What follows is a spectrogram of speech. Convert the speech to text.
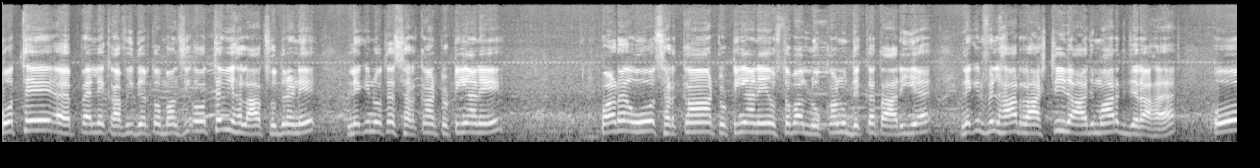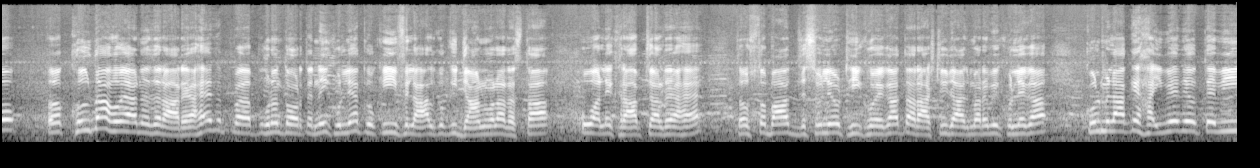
ਉੱਥੇ ਪਹਿਲੇ ਕਾਫੀ ਦੇਰ ਤੋਂ ਬੰਦ ਸੀ। ਉੱਥੇ ਵੀ ਹਾਲਾਤ ਸੁਧਰੇ ਨੇ, ਲੇਕਿਨ ਉੱਥੇ ਸੜਕਾਂ ਟੁੱਟੀਆਂ ਨੇ। ਪਰ ਉਹ ਸੜਕਾਂ ਟੁੱਟੀਆਂ ਨੇ ਉਸ ਤੋਂ ਬਾਅਦ ਲੋਕਾਂ ਨੂੰ ਦਿੱਕਤ ਆ ਰਹੀ ਹੈ। ਲੇਕਿਨ ਫਿਲਹਾਲ ਰਾਸ਼ਟਰੀ ਰਾਜਮਾਰਗ ਜਿਹੜਾ ਹੈ ਉਹ ਅ, ਖੁੱਲਦਾ ਹੋਇਆ ਨਜ਼ਰ ਆ ਰਿਹਾ ਹੈ। ਪੂਰਨ ਤੌਰ ਤੇ ਨਹੀਂ ਖੁੱਲਿਆ ਕਿਉਂਕਿ ਫਿਲਹਾਲ ਕਿਉਂਕਿ ਜਾਣ ਵਾਲਾ ਰਸਤਾ ਉਹ ਹਾਲੇ ਖਰਾਬ ਚੱਲ ਰਿਹਾ ਹੈ। ਤਾਂ ਉਸ ਤੋਂ ਬਾਅਦ ਜਿਸ ਵੇਲੇ ਉਹ ਠੀਕ ਹੋਏਗਾ ਤਾਂ ਰਾਸ਼ਟਰੀ ਰਾਜਮਾਰਗ ਵੀ ਖੁੱਲੇਗਾ। ਕੁੱਲ ਮਿਲਾ ਕੇ ਹਾਈਵੇ ਦੇ ਉੱਤੇ ਵੀ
